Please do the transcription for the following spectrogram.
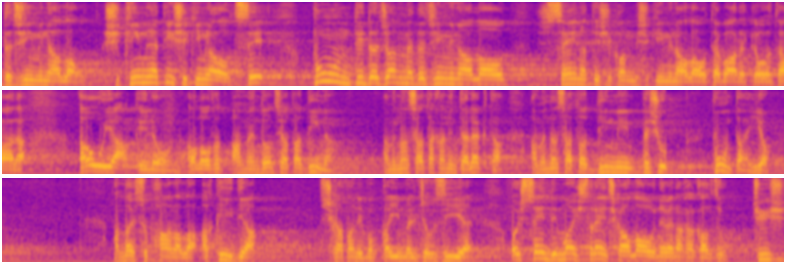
dëgjimin e Allahut, shikimin e tij, shikimin e Allahut, si punët i dëgjon me dëgjimin e Allahut, senet i shikon me shikimin e Allahut tebareke ve teala, au jakilun, Allahu thot, a mendon se ata din, a, A mendon se ata kanë intelekta? A mendon se ata dinë me peshu punt a? Jo. Andaj subhanallahu akidja, çka thot Ibn Qayyim el-Jauziyje, është sendi ma i shtrenjtë çka Allahu neve na ka kallzu. Qysh?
